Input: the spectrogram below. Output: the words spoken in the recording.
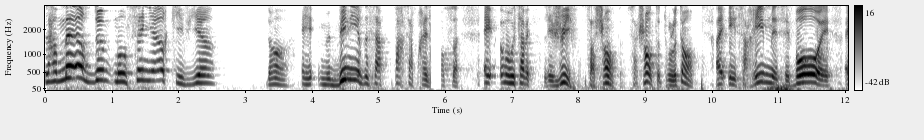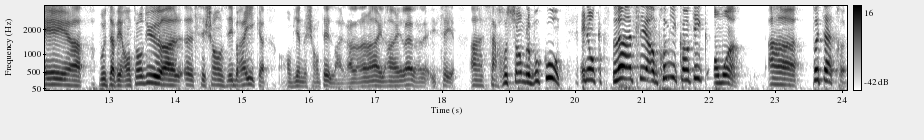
la mère de mon Seigneur qui vient et me bénir de sa, par sa présence. Et vous savez, les Juifs, ça chante, ça chante tout le temps. Et, ça rime, et c'est beau. Et, euh, vous avez entendu euh, euh, ces chants hébraïques. on vient de chanter, ça ressemble beaucoup. Et donc là, c'est un premier cantique au moins. Peut-être.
